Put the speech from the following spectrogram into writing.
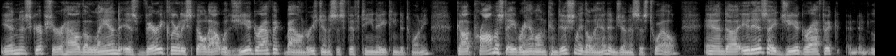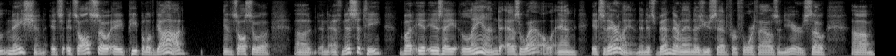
in Scripture how the land is very clearly spelled out with geographic boundaries, Genesis 15, 18 to 20. God promised Abraham unconditionally the land in Genesis 12. And uh, it is a geographic nation. It's it's also a people of God and it's also a uh, an ethnicity, but it is a land as well, and it's their land, and it's been their land, as you said, for four thousand years. So, um,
